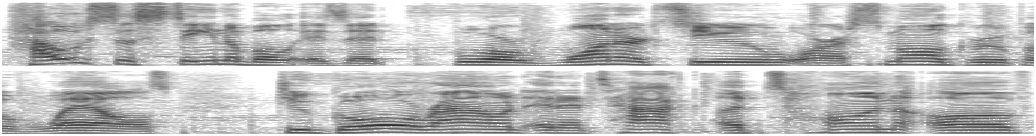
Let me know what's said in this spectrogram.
how sustainable is it for one or two or a small group of whales to go around and attack a ton of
